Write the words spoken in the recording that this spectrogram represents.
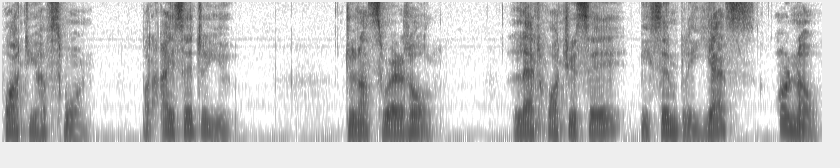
what you have sworn. But I say to you, Do not swear at all. Let what you say be simply yes or no.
